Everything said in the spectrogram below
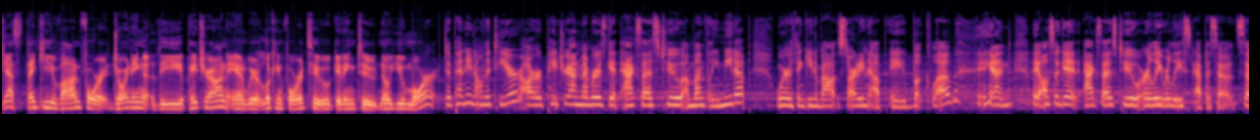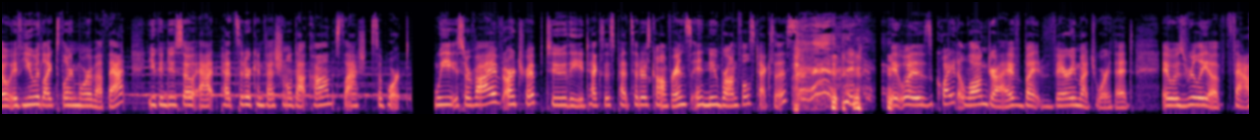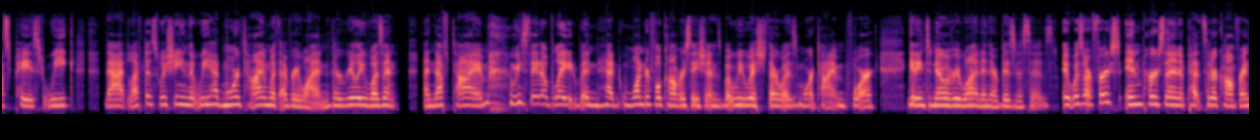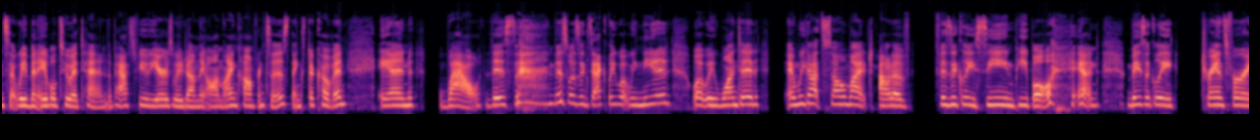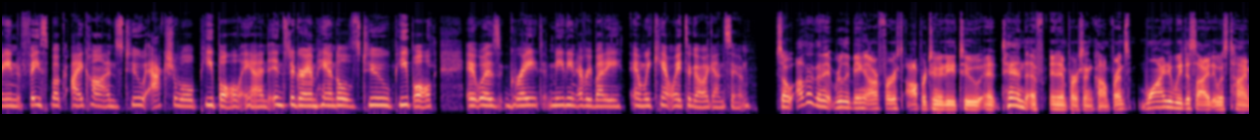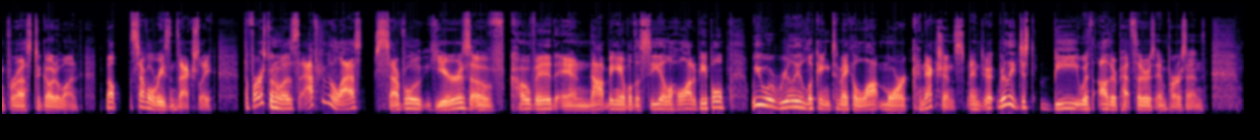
Yes, thank you, Yvonne, for joining the Patreon, and we're looking forward to getting to know you more. Depending on the tier, our Patreon members get access to a monthly meetup. We're thinking about starting up a book club, and they also get access to early released episodes. So if you would like to learn more about that, you can do so at petsitterconfessional.com slash support. We survived our trip to the Texas Pet Sitters Conference in New Braunfels, Texas. it was quite a long drive, but very much worth it. It was really a fast paced week that left us wishing that we had more time with everyone. There really wasn't enough time. We stayed up late and had wonderful conversations, but we wish there was more time for getting to know everyone and their businesses. It was our first in person pet sitter conference that we've been able to attend. The past few years, we've done the online conferences thanks to COVID. And wow, this this was exactly what we needed, what we wanted, and we got so much out of physically seeing people and basically transferring Facebook icons to actual people and Instagram handles to people. It was great meeting everybody and we can't wait to go again soon. So, other than it really being our first opportunity to attend an in person conference, why did we decide it was time for us to go to one? Well, several reasons actually. The first one was after the last several years of COVID and not being able to see a whole lot of people, we were really looking to make a lot more connections and really just be with other pet sitters in person.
